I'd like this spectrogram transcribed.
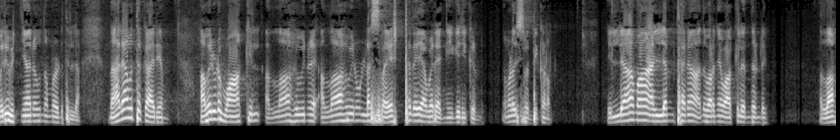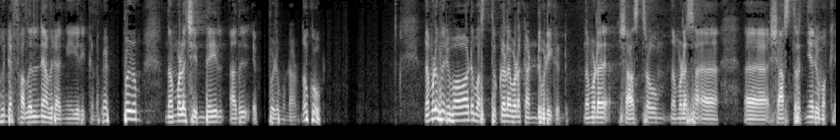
ഒരു വിജ്ഞാനവും നമ്മുടെ അടുത്തില്ല. നാലാമത്തെ കാര്യം അവരുടെ വാക്കിൽ അള്ളാഹുവിന് അള്ളാഹുവിനുള്ള ശ്രേഷ്ഠതയെ അവർ അംഗീകരിക്കുന്നുണ്ട്. നമ്മൾ ശ്രദ്ധിക്കണം. ഇല്ലാമാ അല്ലംധന എന്ന് പറഞ്ഞ വാക്കിൽ എന്തുണ്ട്? അള്ളാഹുവിന്റെ ഫതലിനെ അവർ അംഗീകരിക്കുന്നുണ്ട്. അപ്പൊ എപ്പോഴും നമ്മളെ ചിന്തയിൽ അത് എപ്പോഴും ഉണ്ടാകും നോക്കൂ. നമ്മൾ ഒരുപാട് വസ്തുക്കളെ ഇവിടെ കണ്ടുപിടിക്കുന്നുണ്ട്. നമ്മുടെ ശാസ്ത്രവും നമ്മുടെ ശാസ്ത്രജ്ഞരുമൊക്കെ.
